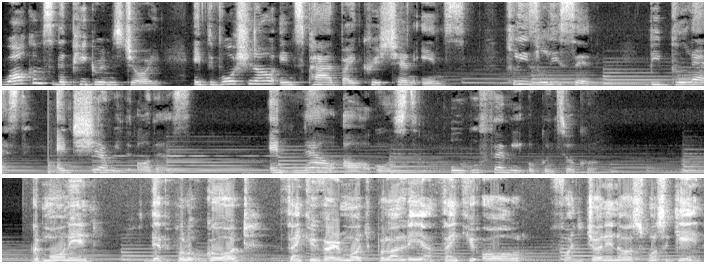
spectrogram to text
Welcome to the Pilgrim's Joy, a devotional inspired by Christian hymns. Please listen, be blessed, and share with others. And now, our host, Olufemi Oguntoko. Good morning, dear people of God. Thank you very much, Polanli, and thank you all for joining us once again.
